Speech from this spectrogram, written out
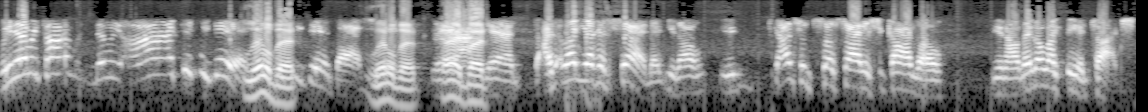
We never talked. Did we? I think we did. A little bit. We did that. A little bit. Yeah, All right, bud. Yeah, I, like, like I said, you know, you guys from south side of Chicago, you know, they don't like being touched.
